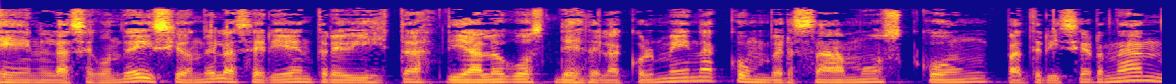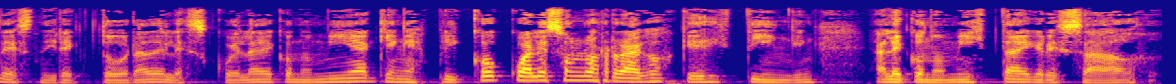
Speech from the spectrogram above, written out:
En la segunda edición de la serie de entrevistas Diálogos desde la Colmena conversamos con Patricia Hernández, directora de la Escuela de Economía, quien explicó cuáles son los rasgos que distinguen al economista egresado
